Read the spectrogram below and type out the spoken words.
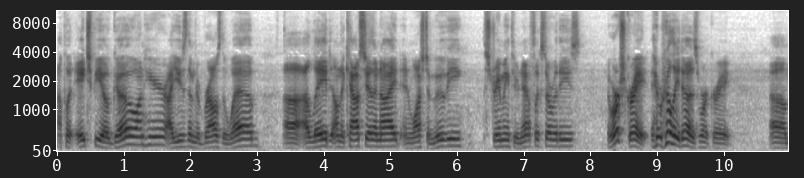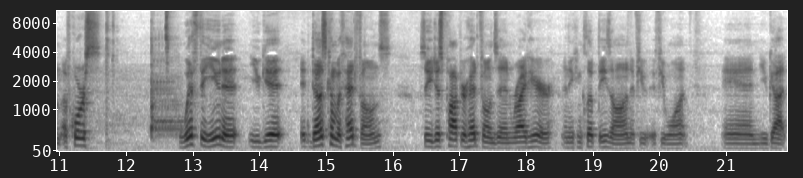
I put HBO Go on here. I use them to browse the web. Uh, I laid on the couch the other night and watched a movie streaming through Netflix over these. It works great. It really does work great. Um, of course, with the unit, you get it does come with headphones, so you just pop your headphones in right here, and you can clip these on if you if you want, and you got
